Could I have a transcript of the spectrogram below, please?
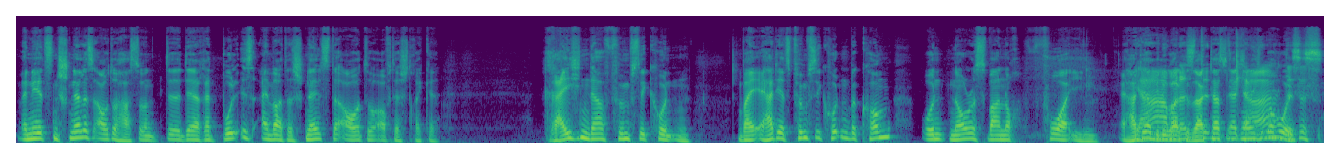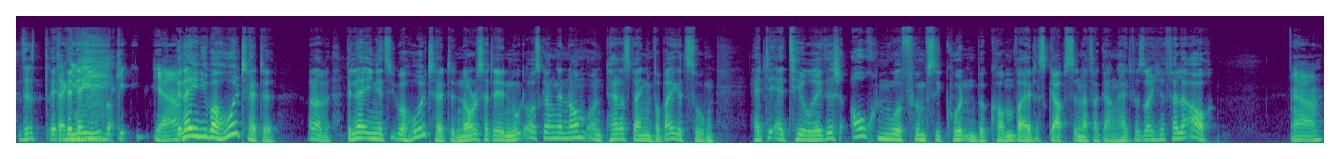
Wenn du jetzt ein schnelles Auto hast und äh, der Red Bull ist einfach das schnellste Auto auf der Strecke, reichen da fünf Sekunden? Weil er hat jetzt fünf Sekunden bekommen und Norris war noch vor ihm. Er hat ja, ja wie du gerade gesagt hast, er hat klar, ja nicht überholt. Das ist, das, wenn, er ihn, ja. wenn er ihn überholt hätte, wenn er ihn jetzt überholt hätte, Norris hätte den Notausgang genommen und Perez wäre an ihm vorbeigezogen, hätte er theoretisch auch nur fünf Sekunden bekommen, weil das gab es in der Vergangenheit für solche Fälle auch. Ja.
